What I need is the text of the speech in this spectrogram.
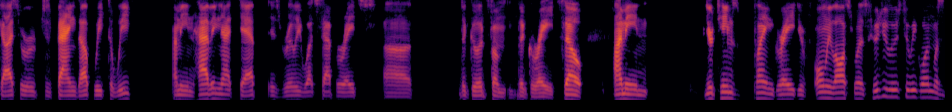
guys who are just banged up week to week. I mean, having that depth is really what separates uh, the good from the great. So, I mean, your team's playing great. Your only loss was who'd you lose to week one? Was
